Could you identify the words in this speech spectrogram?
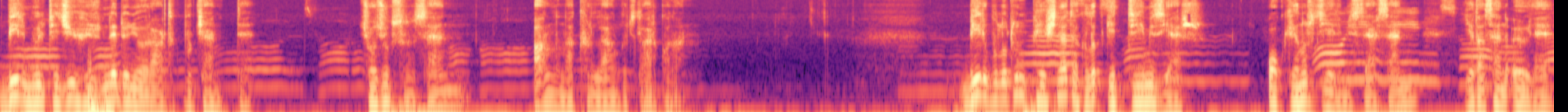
Bir mülteci hüznüne dönüyor artık bu kentte. Çocuksun sen, alnına kırlangıçlar konan. Bir bulutun peşine takılıp gittiğimiz yer. Okyanus diyelim istersen ya da sen öyle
